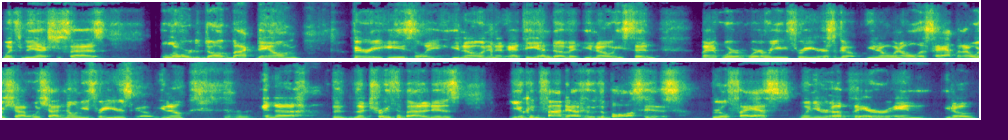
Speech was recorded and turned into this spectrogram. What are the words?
went through the exercise, lowered the dog back down very easily, you know. And at the end of it, you know, he said, "Man, where where were you three years ago? You know, when all this happened? I wish I wish I'd known you three years ago. You know." Mm-hmm. And uh, the the truth about it is, you can find out who the boss is real fast when you're up there, and you know,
